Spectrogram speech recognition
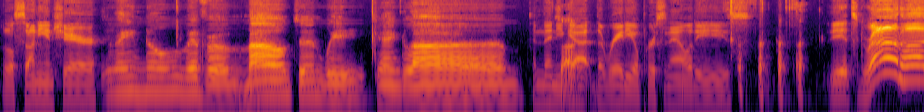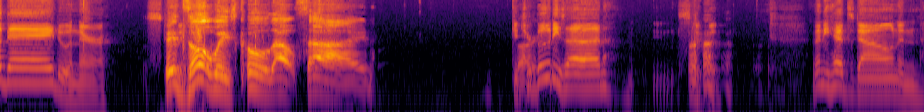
Little Sonny and Cher. there ain't no river, mountain we can climb. And then you Sorry. got the radio personalities. it's Groundhog Day doing their It's always cold outside. get your booties on. Stupid. then he heads down and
